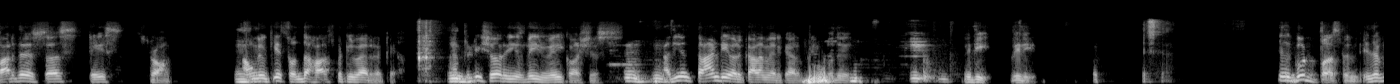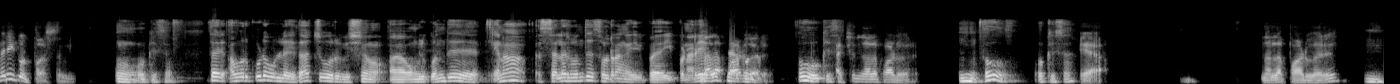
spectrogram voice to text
Bharath sir stays strong. அவங்களுக்கே சொந்த ஹாஸ்பிட்டல் வேற இருக்கு. Pretty sure is very very cautious ம் அதையும் தாண்டி ஒரு காலமே இருக்காரு அப்படிங்கும்போது விதி விதி. Is good person is a very good person oh okay sir sir அவர் கூட உள்ள ஏதாச்சும் ஒரு விஷயம் உங்களுக்கு வந்து ஏன்னா சிலர் வந்து சொல்றாங்க இப்ப இப்ப நிறைய நல்லா பாடுவாரு. ஓ ஓகே சார் ஆக்சுவலி நல்லா பாடுவாரு. ம் ஓ ஓகே சார் நல்லா பாடுவாரு. ம்.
